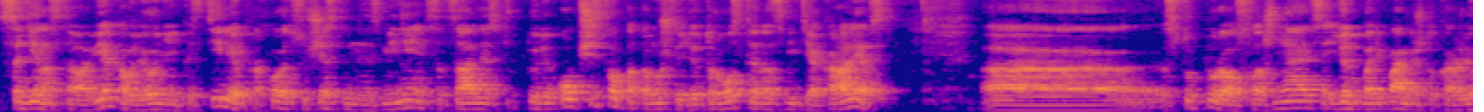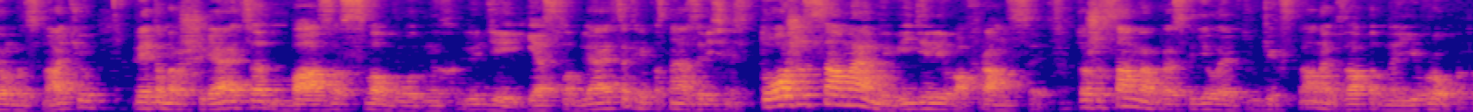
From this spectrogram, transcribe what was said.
С XI века в Леоне и Кастилии проходят существенные изменения в социальной структуре общества, потому что идет рост и развитие королевств. Э, структура усложняется, идет борьба между королем и знатью, при этом расширяется база свободных людей и ослабляется крепостная зависимость. То же самое мы видели во Франции. То же самое происходило и в других странах Западной Европы.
